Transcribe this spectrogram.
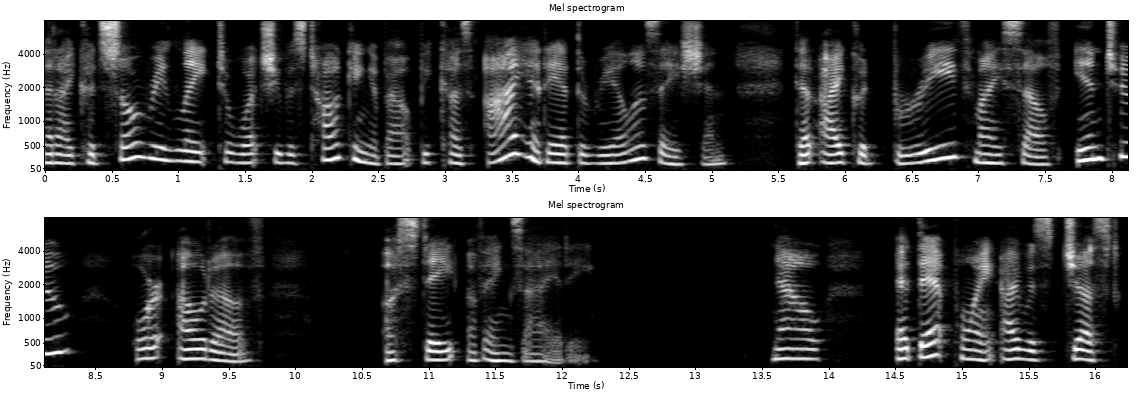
that I could so relate to what she was talking about because I had had the realization that I could breathe myself into or out of a state of anxiety. Now, at that point, I was just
